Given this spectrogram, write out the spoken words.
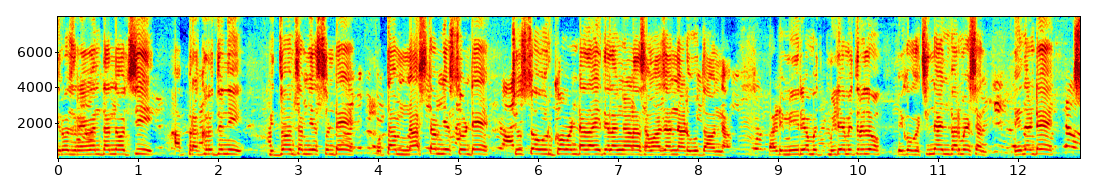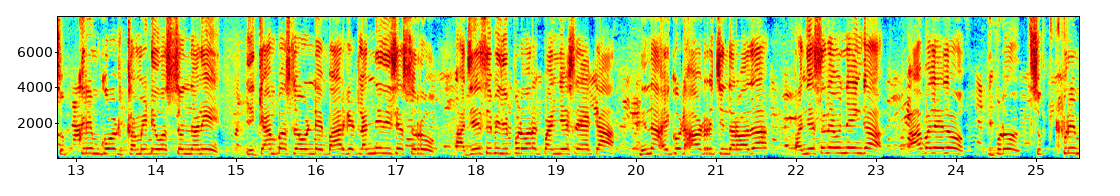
ఈరోజు రేవంత్ అన్న వచ్చి ఆ ప్రకృతిని విధ్వంసం చేస్తుంటే మొత్తం నాశనం చేస్తుంటే చూస్తూ ఊరుకోమంటదా ఈ తెలంగాణ సమాజాన్ని అడుగుతా ఉన్నా. మరి మీడియా మీడియా మిత్రులు మీకు ఒక చిన్న ఇన్ఫర్మేషన్. ఏంటంటే సుప్రీంకోర్ట్ కమిటీ వస్తుందని ఈ క్యాంపస్లో ఉండే బార్గెట్లు అన్నీ తీసేస్తుర్రు. ఆ జేసీబీలు ఇప్పటి వరకు పనిచేసినాయక్క నిన్న హైకోర్టు ఆర్డర్ ఇచ్చిన తర్వాత పనిచేస్తూనే ఉన్నాయి ఇంకా. ఆపలేదు. ఇప్పుడు సుప్రీం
